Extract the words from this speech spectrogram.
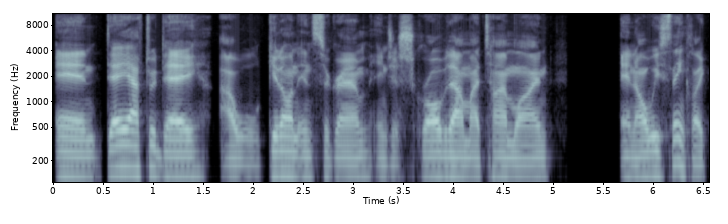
And day after day, I will get on Instagram and just scroll down my timeline and always think, like,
